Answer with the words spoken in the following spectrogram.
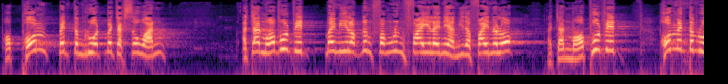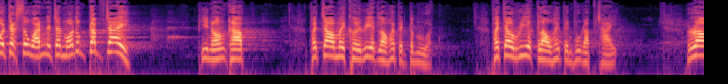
เพราะผมเป็นตำรวจมาจากสวรรค์ อาจารย์หมอพูดผิด ไม่มีหรอกเรื่องฟองเรื่องไฟอะไรเนี่ย มีแต่ไฟนรก อาจารย์หมอพูดผิด ผมเป็นตำรวจจากสวรรค์อาจารย์หมอต้องกลับใจ พี่น้องครับ พระเจ้าไม่เคยเรียกเราให้เป็นตำรวจ พระเจ้าเรียกเราให้เป็นผู้รับใช้ เรา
